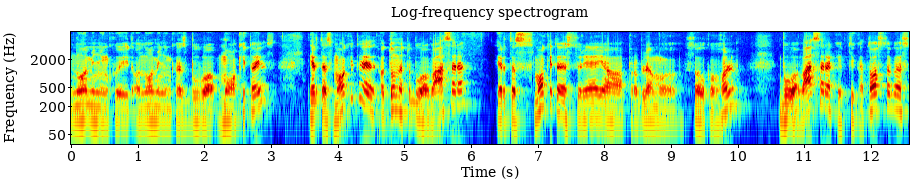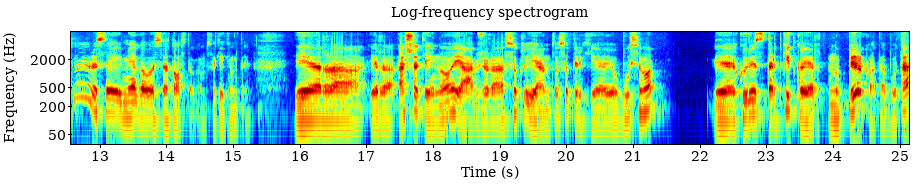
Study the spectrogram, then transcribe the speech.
nuomininkui, o nuomininkas buvo mokytojas. Ir tas mokytojas, o tuo metu buvo vasara, ir tas mokytojas turėjo problemų su alkoholiu. Buvo vasara, kaip tik atostogos, nu ir jisai mėgavosi atostogom, sakykim taip. Ir, ir aš ateinu į apžiūrą su klientu, su pirkėju būsimo, e, kuris tarp kitko ir nupirko tą būtą.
